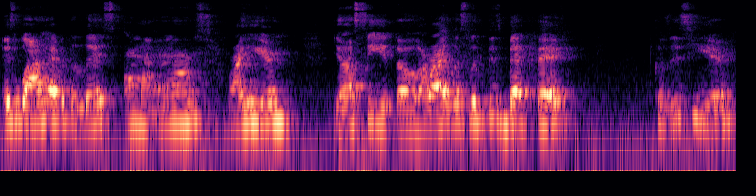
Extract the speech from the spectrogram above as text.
is where I have it the less on my arms, right here. Y'all see it though, all right? Let's look at this backpack, because it's here.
